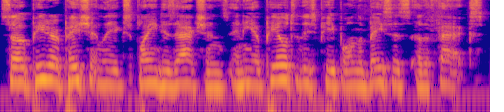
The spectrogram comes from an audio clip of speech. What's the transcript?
So Peter patiently explained his actions and he appealed to these people on the basis of the facts.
